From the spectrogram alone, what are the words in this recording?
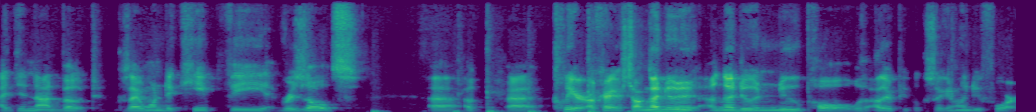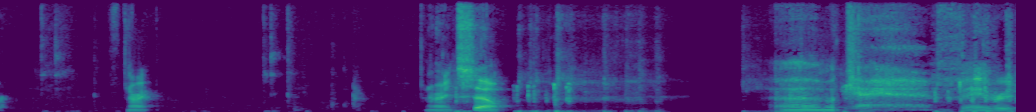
I did not vote because I wanted to keep the results uh, uh, clear. Okay, so I'm gonna do I'm gonna do a new poll with other people because I can only do four. All right. All right. So, um, okay. Favorite.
